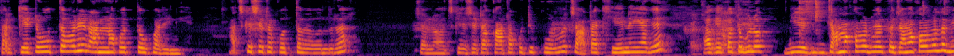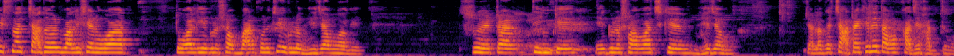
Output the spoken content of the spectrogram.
তার কেটেও উঠতে পারি রান্না করতেও পারিনি। আজকে সেটা করতে হবে বন্ধুরা। চলো আজকে সেটা কাটাকুটি করব, চাটা খেয়ে নেই আগে। আগে কতগুলো বিয়ে জামা কাপড় বের করে জামা কাপড় বলতে বিছনার চাদর, বালিশের ওয়ার, তোয়ালি এগুলো সব বার করেছি, এগুলো ভেজাবো আগে। সোয়েটার, তিনটে, এগুলো সব আজকে ভেজাবো। চলো আগে চাটা নিই, তারপর কাজে হাত দেবো।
